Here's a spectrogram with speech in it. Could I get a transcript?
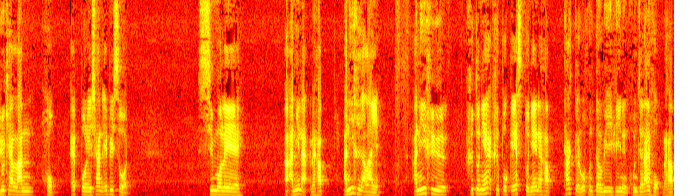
You can run 6 exploration episode simulate อะอันนี้แหละนะครับ อันนี้คืออะไร อันนี้คือคือตัวเนี้ยคือโปรเกสตัวเนี้ยนะครับ ถ้าเกิดว่าคุณเติม VIP 1 คุณจะได้ 6 นะครับ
